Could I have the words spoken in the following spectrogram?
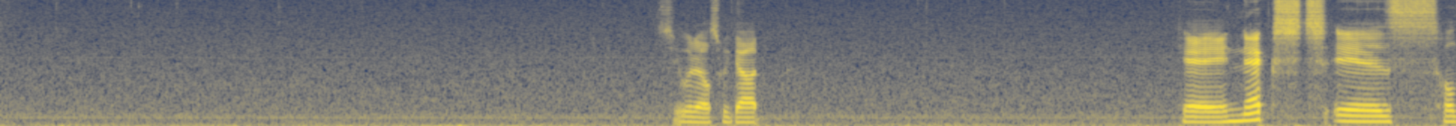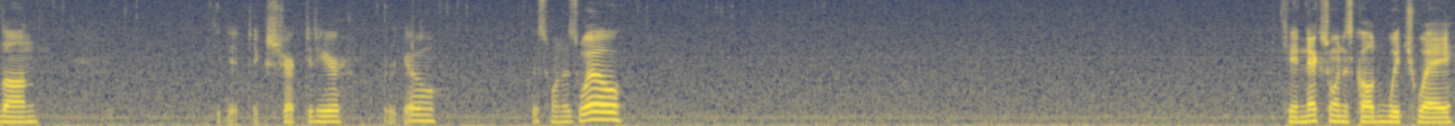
see what else we got. Okay, next is... Hold on. Get it extracted here. There we go. This one as well. Okay, next one is called Which Way.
